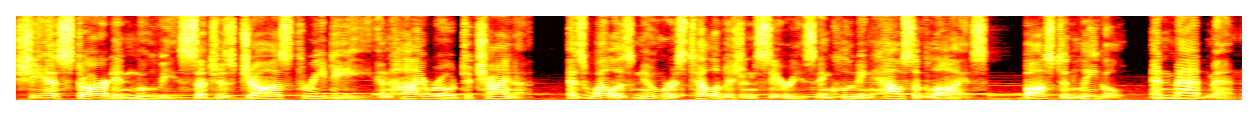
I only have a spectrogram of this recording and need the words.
She has starred in movies such as Jaws 3D and High Road to China, as well as numerous television series including House of Lies, Boston Legal, and Mad Men.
